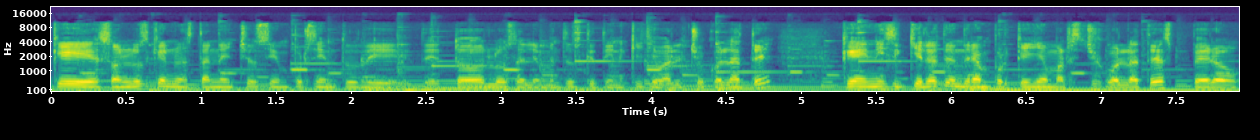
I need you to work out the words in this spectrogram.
que son los que no están hechos 100% de, de todos los elementos que tiene que llevar el chocolate, que ni siquiera tendrían por qué llamarse chocolates, pero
